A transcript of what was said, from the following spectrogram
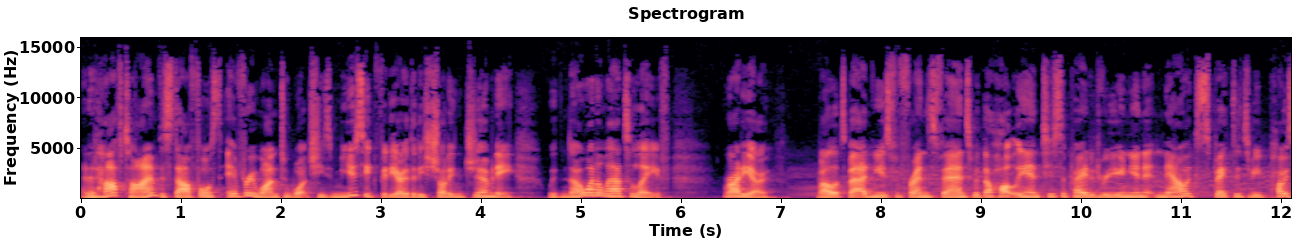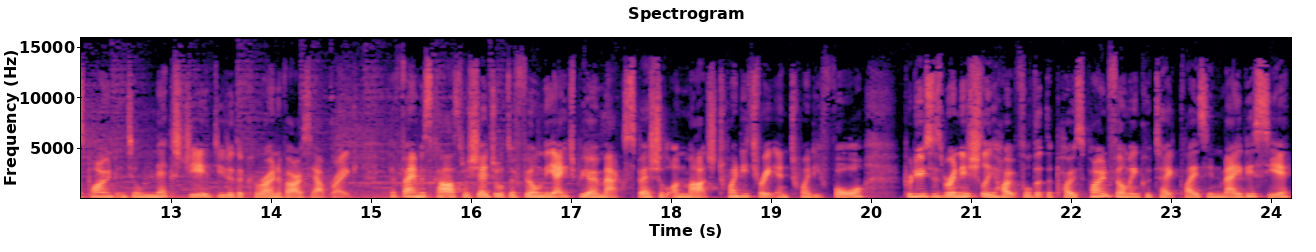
and at halftime, the star forced everyone to watch his music video that he shot in Germany, with no one allowed to leave. Radio. Well, it's bad news for Friends fans, with the hotly anticipated reunion now expected to be postponed until next year due to the coronavirus outbreak. The famous cast were scheduled to film the HBO Max special on March 23 and 24. Producers were initially hopeful that the postponed filming could take place in May this year,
